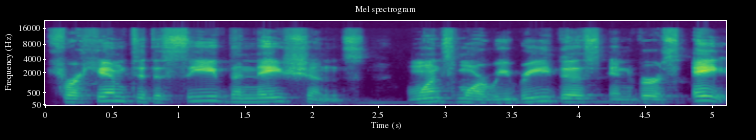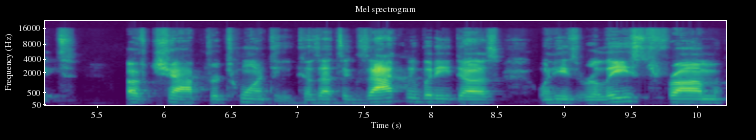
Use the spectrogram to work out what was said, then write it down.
for him to deceive the nations once more. We read this in verse 8 of chapter 20, because that's exactly what he does when he's released from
